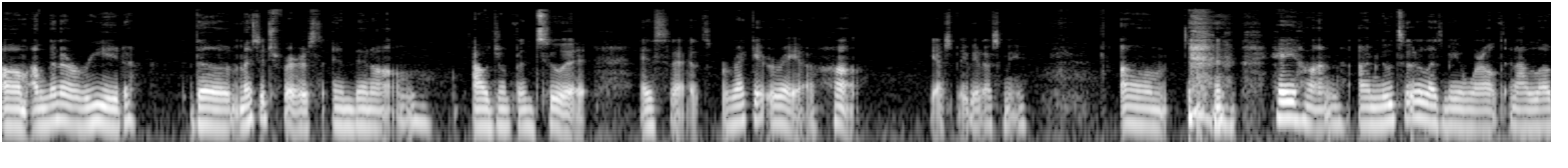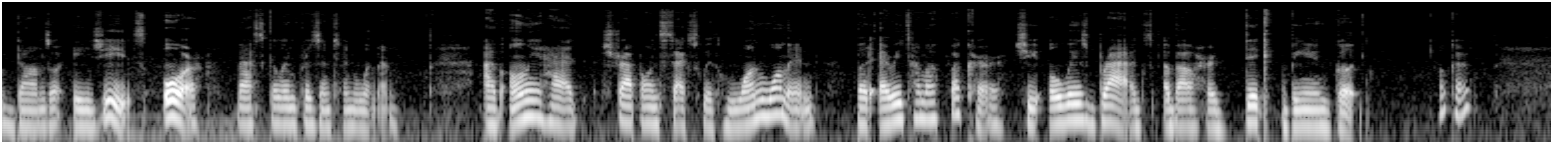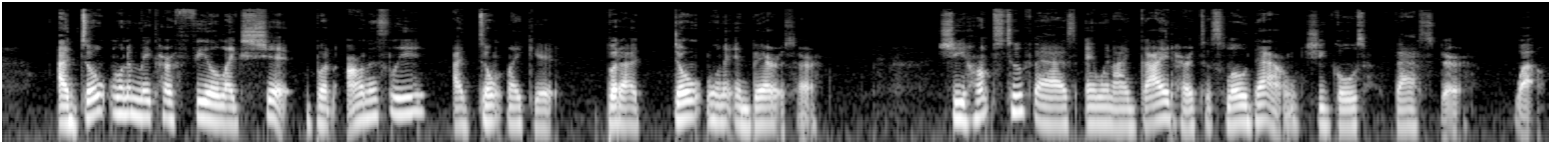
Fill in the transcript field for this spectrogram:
Um, I'm gonna read the message first, and then um, I'll jump into it. It says, Wreck It Raya, huh? Yes, baby, that's me. Um, hey, hun, I'm new to the lesbian world and I love DOMs or AGs or masculine presenting women. I've only had strap on sex with one woman, but every time I fuck her, she always brags about her dick being good. Okay. I don't want to make her feel like shit, but honestly, I don't like it, but I don't want to embarrass her. She humps too fast, and when I guide her to slow down, she goes faster. Wow.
